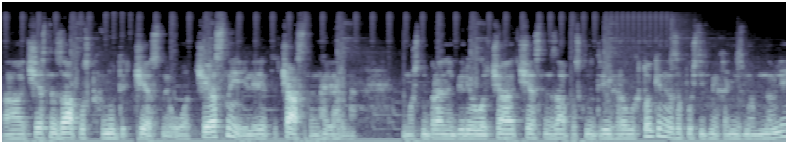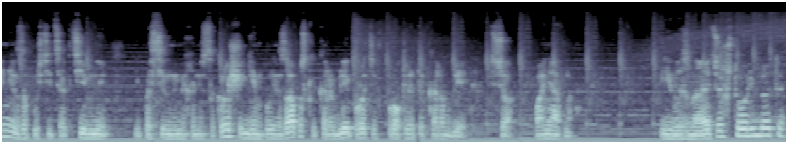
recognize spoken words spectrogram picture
А, честный запуск внутрь, честный, вот, честный или это частный, наверное может неправильно перевел, честный запуск внутри игровых токенов, запустить механизм обновления, запустить активный и пассивный механизм сокровища, геймплей запуска кораблей против проклятых кораблей. Все, понятно. И вы знаете что, ребята?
